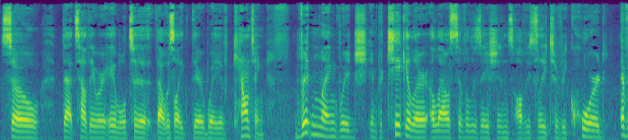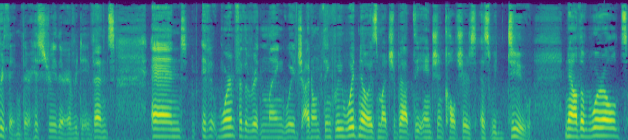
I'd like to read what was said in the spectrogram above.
So that's how they were able to, that was like their way of counting. Written language, in particular, allows civilizations obviously to record everything their history, their everyday events. And if it weren't for the written language, I don't think we would know as much about the ancient cultures as we do. Now, the world's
